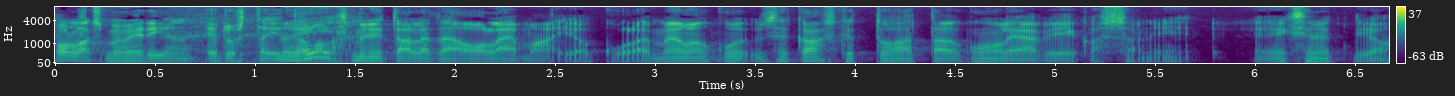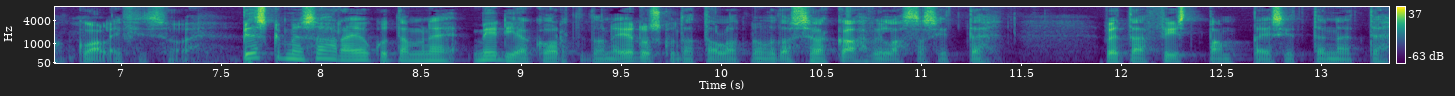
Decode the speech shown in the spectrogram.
Ollaanko me median edustajia no tavallaan? me nyt aletaan olemaan jo kuule? Meillä on se 20 000 kuulijaa viikossa, niin eikö se nyt jo kvalifisoi? Pitäisikö me saada joku tämmöinen mediakortti tuonne eduskuntataloon, että me voitaisiin siellä kahvilassa sitten vetää fistpumppeja sitten näiden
